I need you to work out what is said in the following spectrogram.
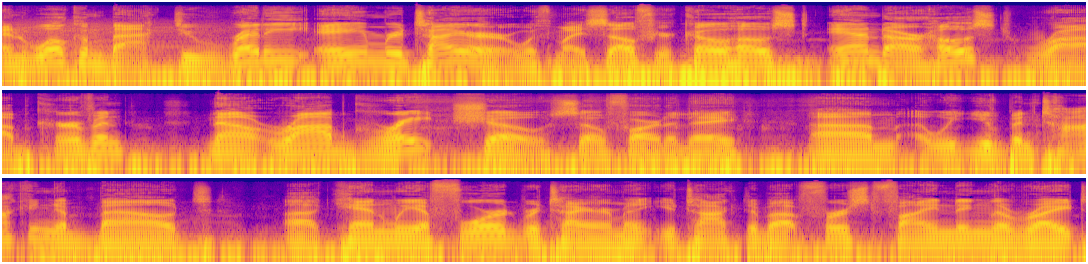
And welcome back to Ready, Aim, Retire with myself, your co host, and our host, Rob Curvin. Now, Rob, great show so far today. Um, we, you've been talking about uh, can we afford retirement? You talked about first finding the right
